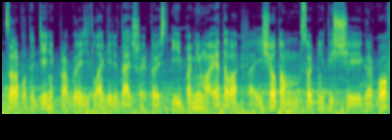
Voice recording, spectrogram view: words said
заработать денег, проапгрейдить лагерь и дальше. То есть, и помимо этого, э, еще там сотни тысяч игроков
